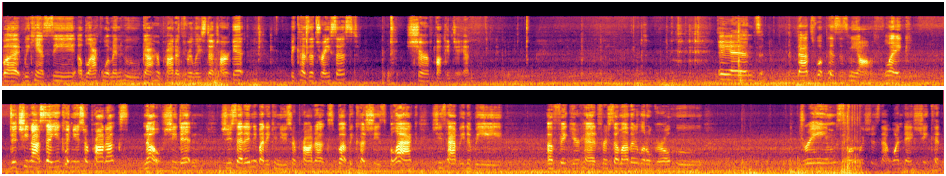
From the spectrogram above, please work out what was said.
but we can't see a black woman who got her product released at target because it's racist? Sure fucking jan and that's what pisses me off. Like did she not say you couldn't use her products? No she didn't. She said anybody can use her products but because she's black she's happy to be a figurehead for some other little girl who dreams or wishes that one day she could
